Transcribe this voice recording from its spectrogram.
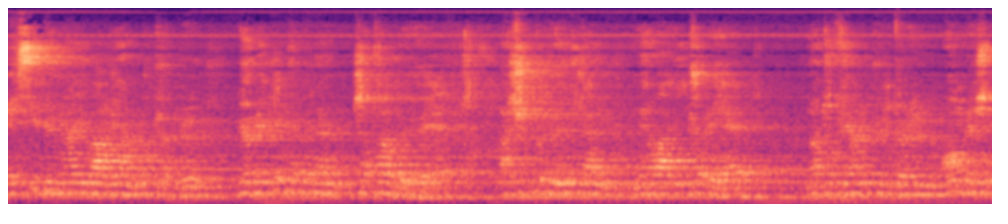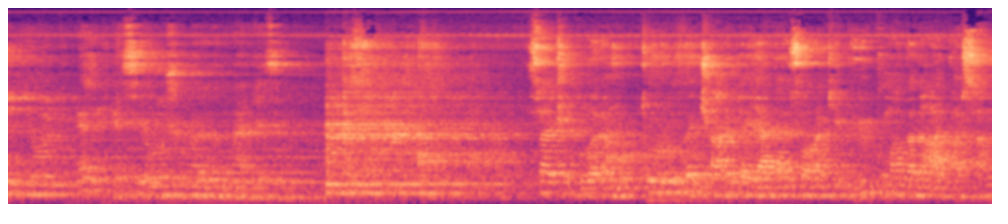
Eski dünyayı bağlayan bu köprü, Göbekli Tepe'den Çatalhöyük'e, Aşıklı Büyük'ten Nevali Köre'ye, Latufyan kültürün 15 bin yıllık en eski oluşumlarının merkezi. Selçukluların Tuğrul ve Çağrı Beylerden sonraki büyük kumandanı Alparslan,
